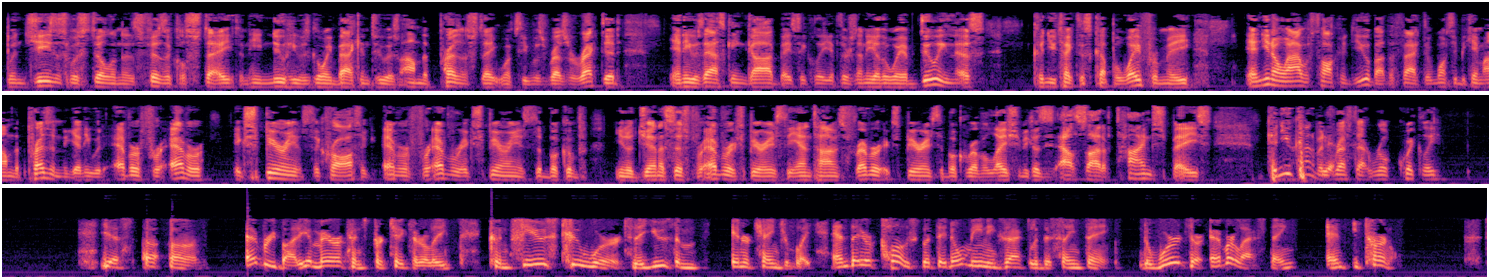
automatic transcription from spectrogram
when Jesus was still in his physical state, and he knew he was going back into his omnipresent state once he was resurrected and he was asking God basically if there's any other way of doing this, can you take this cup away from me? And you know, when I was talking to you about the fact that once he became omnipresent again, he would ever forever experience the cross, ever forever experience the book of, you know, Genesis, forever experience the end times, forever experience the book of Revelation because he's outside of time space. Can you kind of address yes. that real quickly? Everybody, Americans particularly, confuse two words. They use them interchangeably. And they are close, but they don't mean exactly the same thing. The words are everlasting and eternal.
